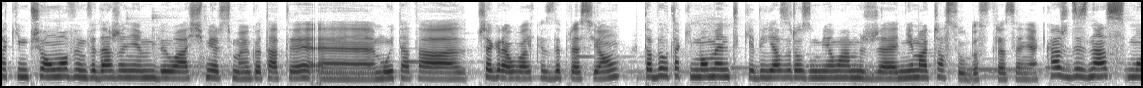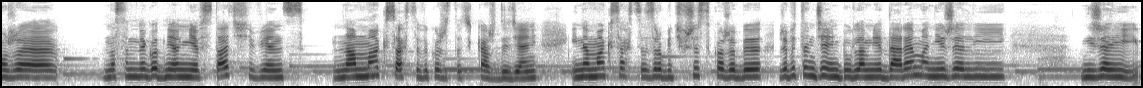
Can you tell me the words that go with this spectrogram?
takim przełomowym wydarzeniem była śmierć mojego taty. E, mój tata przegrał walkę z depresją. To był taki moment, kiedy ja zrozumiałam, że nie ma czasu do stracenia. Każdy z nas może następnego dnia nie wstać, więc na maksa chcę wykorzystać każdy dzień i na maksa chcę zrobić wszystko, żeby, żeby ten dzień był dla mnie darem, aniżeli, aniżeli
